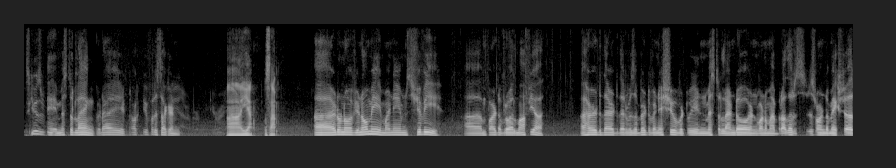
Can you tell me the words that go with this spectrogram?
Excuse me, Mr. Lang. Could I talk to you for a second? Uh, yeah. What's up? Uh, I don't know if you know me. My name's Shivi. I'm part of Royal Mafia. I heard that there was a bit of an issue between Mr. Lando and one of my brothers. Just wanted to make sure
